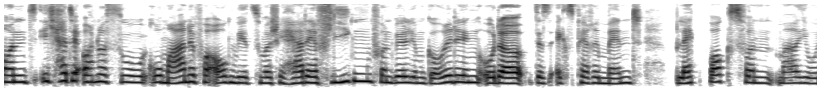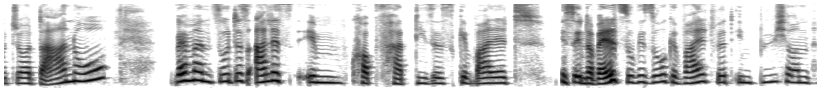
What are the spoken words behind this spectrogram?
Und ich hatte auch noch so Romane vor Augen, wie zum Beispiel Herr der Fliegen von William Golding oder das Experiment Blackbox von Mario Giordano. Wenn man so das alles im Kopf hat, dieses Gewalt ist in der Welt sowieso, Gewalt wird in Büchern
